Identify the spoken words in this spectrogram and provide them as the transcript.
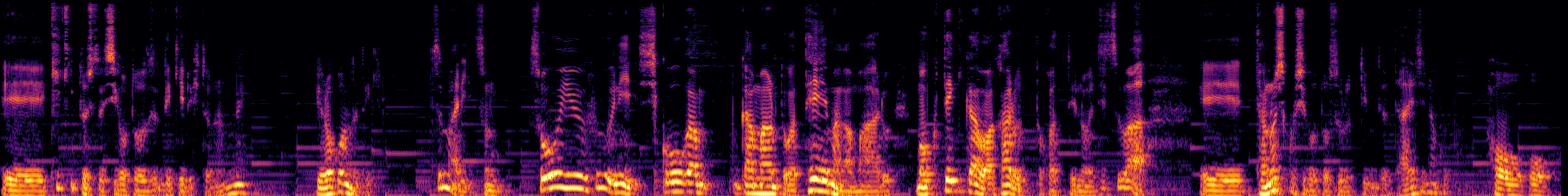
えー、危機として仕事をできる人なのね。喜んでできる。つまり、その、そういうふうに思考がが回るとか、テーマが回る、目的がわかるとかっていうのは、実は、えー、楽しく仕事をするっていう意味では大事なこと。ほうほ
